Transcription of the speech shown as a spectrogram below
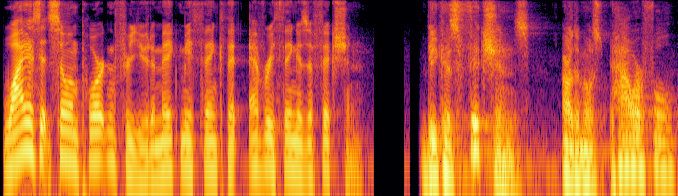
Why is it so important for you to make me think that everything is a fiction? Because fictions are the most powerful,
